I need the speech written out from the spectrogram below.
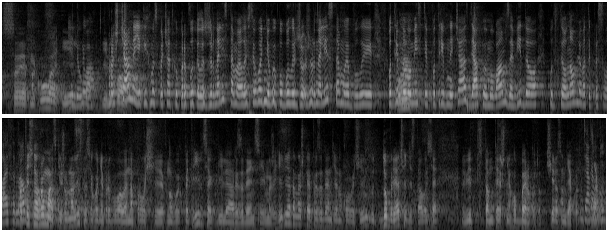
Це Микола і, І Люба. Люба. І Люба. Прощани, яких ми спочатку переплутали з журналістами, але сьогодні ви побули журналістами, були в потрібному Були. місці в потрібний час. Дякуємо вам за відео. Будете оновлювати, присилайте нам. Фактично громадські журналісти сьогодні перебували на прощі в Нових Петрівцях біля резиденції Межигір'я, де мешкає президент Янукович. і Їм добряче дісталося від тамтешнього Беркуту. Ще раз вам дякую. Дякую. Дякую.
